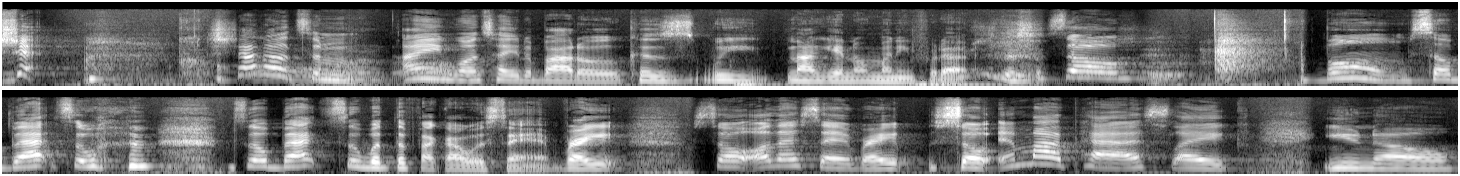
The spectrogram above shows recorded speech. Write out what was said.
a sh- Shout out to. on, I ain't gonna tell you the bottle because we not getting no money for that. So. bullshit. boom so back to so back to what the fuck i was saying right so all that said right so in my past like you know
